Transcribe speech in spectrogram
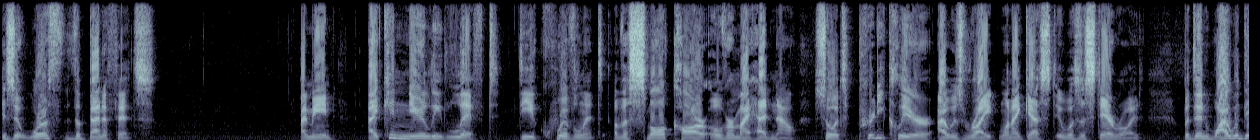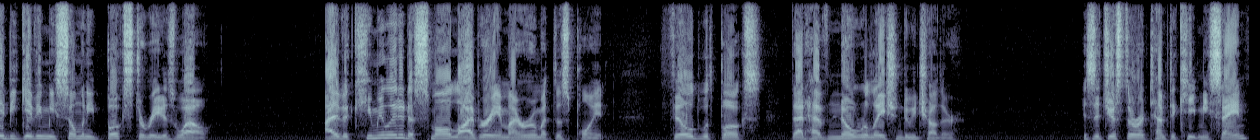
Is it worth the benefits? I mean, I can nearly lift the equivalent of a small car over my head now, so it's pretty clear I was right when I guessed it was a steroid. But then why would they be giving me so many books to read as well? I have accumulated a small library in my room at this point, filled with books that have no relation to each other. Is it just their attempt to keep me sane?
